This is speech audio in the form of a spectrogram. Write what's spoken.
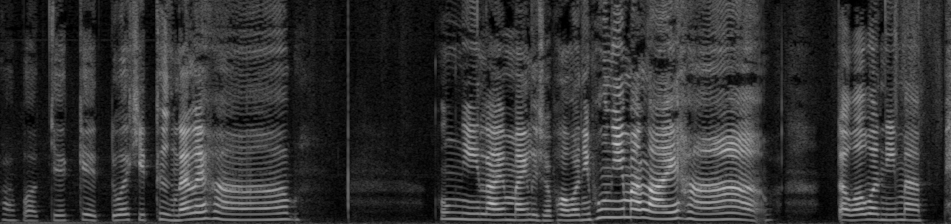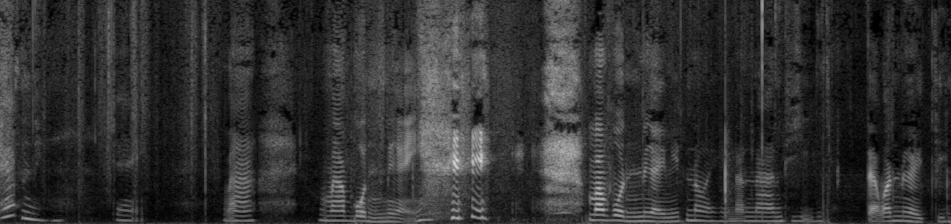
ฝากบอกเจ๊เกตด้วยคิดถึงได้เลยครับพรุ่งนี้ไลฟ์ไหมหรือเฉพาะวันนี้พรุ่งนี้มาไลฟ์ฮะแต่ว่าวันนี้มาแป๊บหนึ่งใช่มามาบ่นเหนื่อย มาบ่นเหนื่อยนิดหน่อยนานๆที แต่ว่าเหนื่อยจริง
